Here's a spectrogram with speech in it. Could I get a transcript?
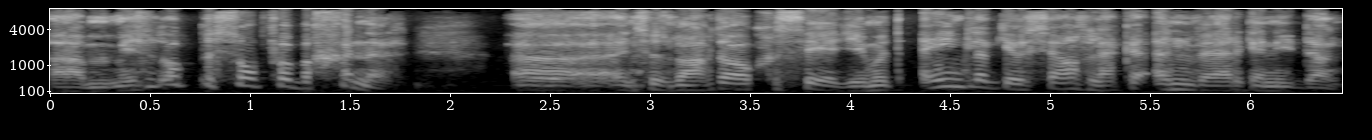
Um mense moet ook besop vir beginner. Uh en soos Magda ook gesê het, jy moet eintlik jouself lekker inwerk in die ding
